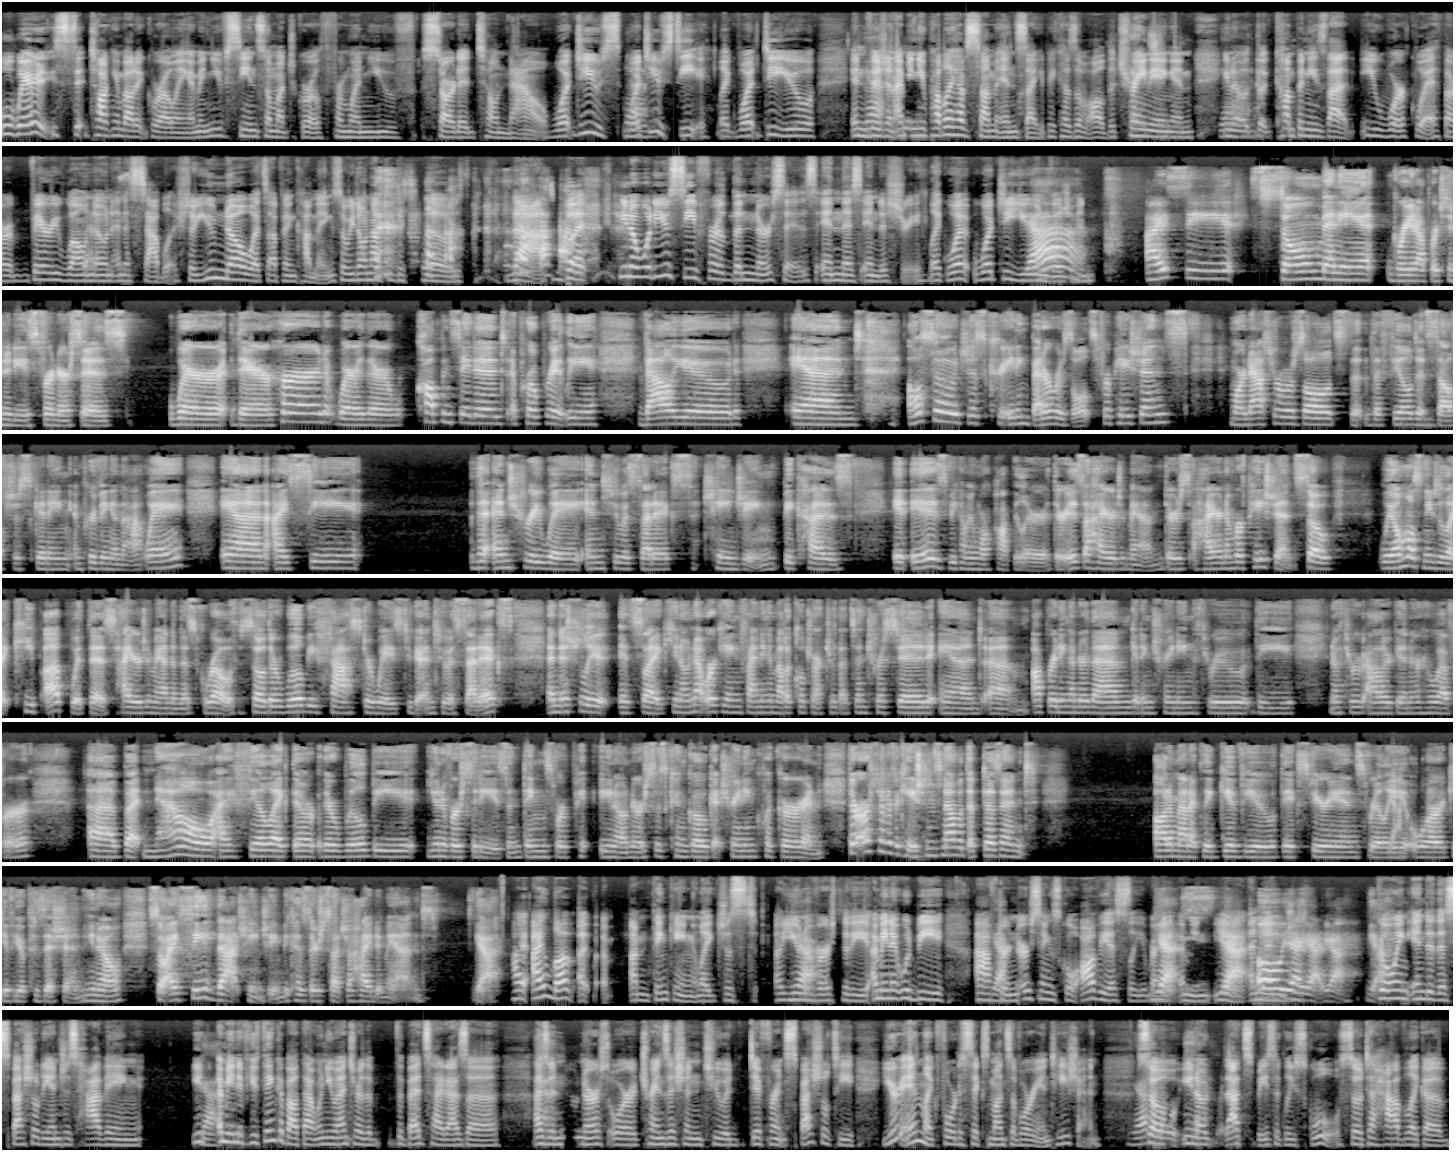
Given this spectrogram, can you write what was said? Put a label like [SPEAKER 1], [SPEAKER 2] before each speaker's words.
[SPEAKER 1] Well, we're talking about it growing? I mean, you've seen so much growth from when you've started till now. What do you yeah. what do you see? Like, what do you envision? Yeah. I mean, you probably have some insight because of all the training and yeah. you know the companies that you work with are very well known yes. and established, so you know what's up and coming. So we don't have to disclose that. But you know, what do you see for the nurses in this industry? Like, what what do you envision?
[SPEAKER 2] I see so many great opportunities for nurses where they're heard, where they're compensated appropriately, valued, and also just creating better results for patients more natural results the, the field mm-hmm. itself just getting improving in that way and i see the entryway into aesthetics changing because it is becoming more popular. There is a higher demand. There's a higher number of patients. So we almost need to like keep up with this higher demand and this growth. So there will be faster ways to get into aesthetics. Initially, it's like, you know, networking, finding a medical director that's interested and um, operating under them, getting training through the, you know, through Allergan or whoever. Uh, but now I feel like there there will be universities and things where you know nurses can go get training quicker, and there are certifications now, but that doesn't automatically give you the experience really yeah. or give you a position. You know, so I see that changing because there's such a high demand. Yeah,
[SPEAKER 1] I, I love. I, am thinking like just a university. Yeah. I mean, it would be after yeah. nursing school, obviously, right?
[SPEAKER 2] Yes.
[SPEAKER 1] I mean,
[SPEAKER 2] yeah. yeah. And oh, yeah, yeah, yeah, yeah.
[SPEAKER 1] Going into this specialty and just having you, yeah. I mean, if you think about that, when you enter the, the bedside as a as a new nurse or transition to a different specialty, you're in like four to six months of orientation. Yeah, so you know that's basically school. So to have like a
